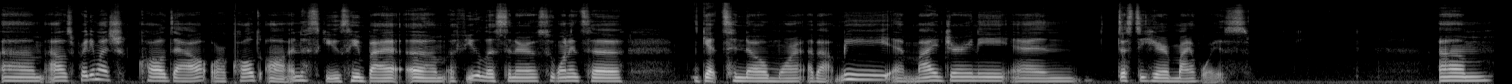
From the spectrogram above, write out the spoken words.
um, I was pretty much called out or called on, excuse me, by um, a few listeners who wanted to get to know more about me and my journey and just to hear my voice. Um,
